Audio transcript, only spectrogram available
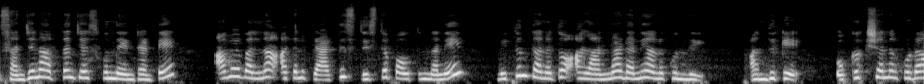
సంజన అర్థం చేసుకుంది ఏంటంటే ఆమె వలన అతని ప్రాక్టీస్ డిస్టర్బ్ అవుతుందనే మిథున్ తనతో అలా అన్నాడని అనుకుంది. అందుకే ఒక్క క్షణం కూడా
